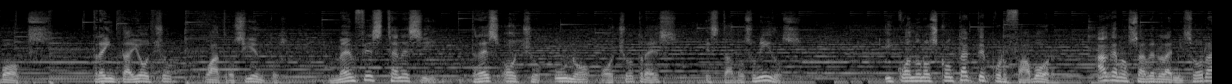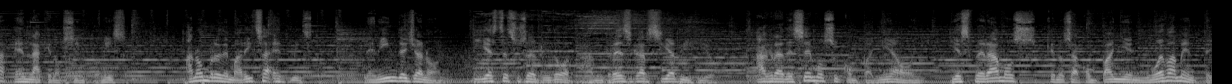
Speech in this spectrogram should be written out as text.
Box 38400, Memphis, Tennessee 38183, Estados Unidos. Y cuando nos contacte, por favor, háganos saber la emisora en la que nos sintoniza. A nombre de Maritza Edmiston, Lenín de Llanón y este su servidor, Andrés García Vigio, agradecemos su compañía hoy y esperamos que nos acompañen nuevamente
